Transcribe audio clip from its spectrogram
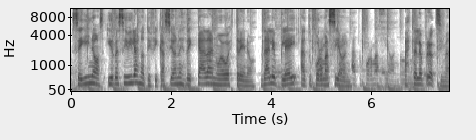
Seguinos y recibí las notificaciones de cada nuevo estreno. Dale play a tu formación. Hasta la próxima.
